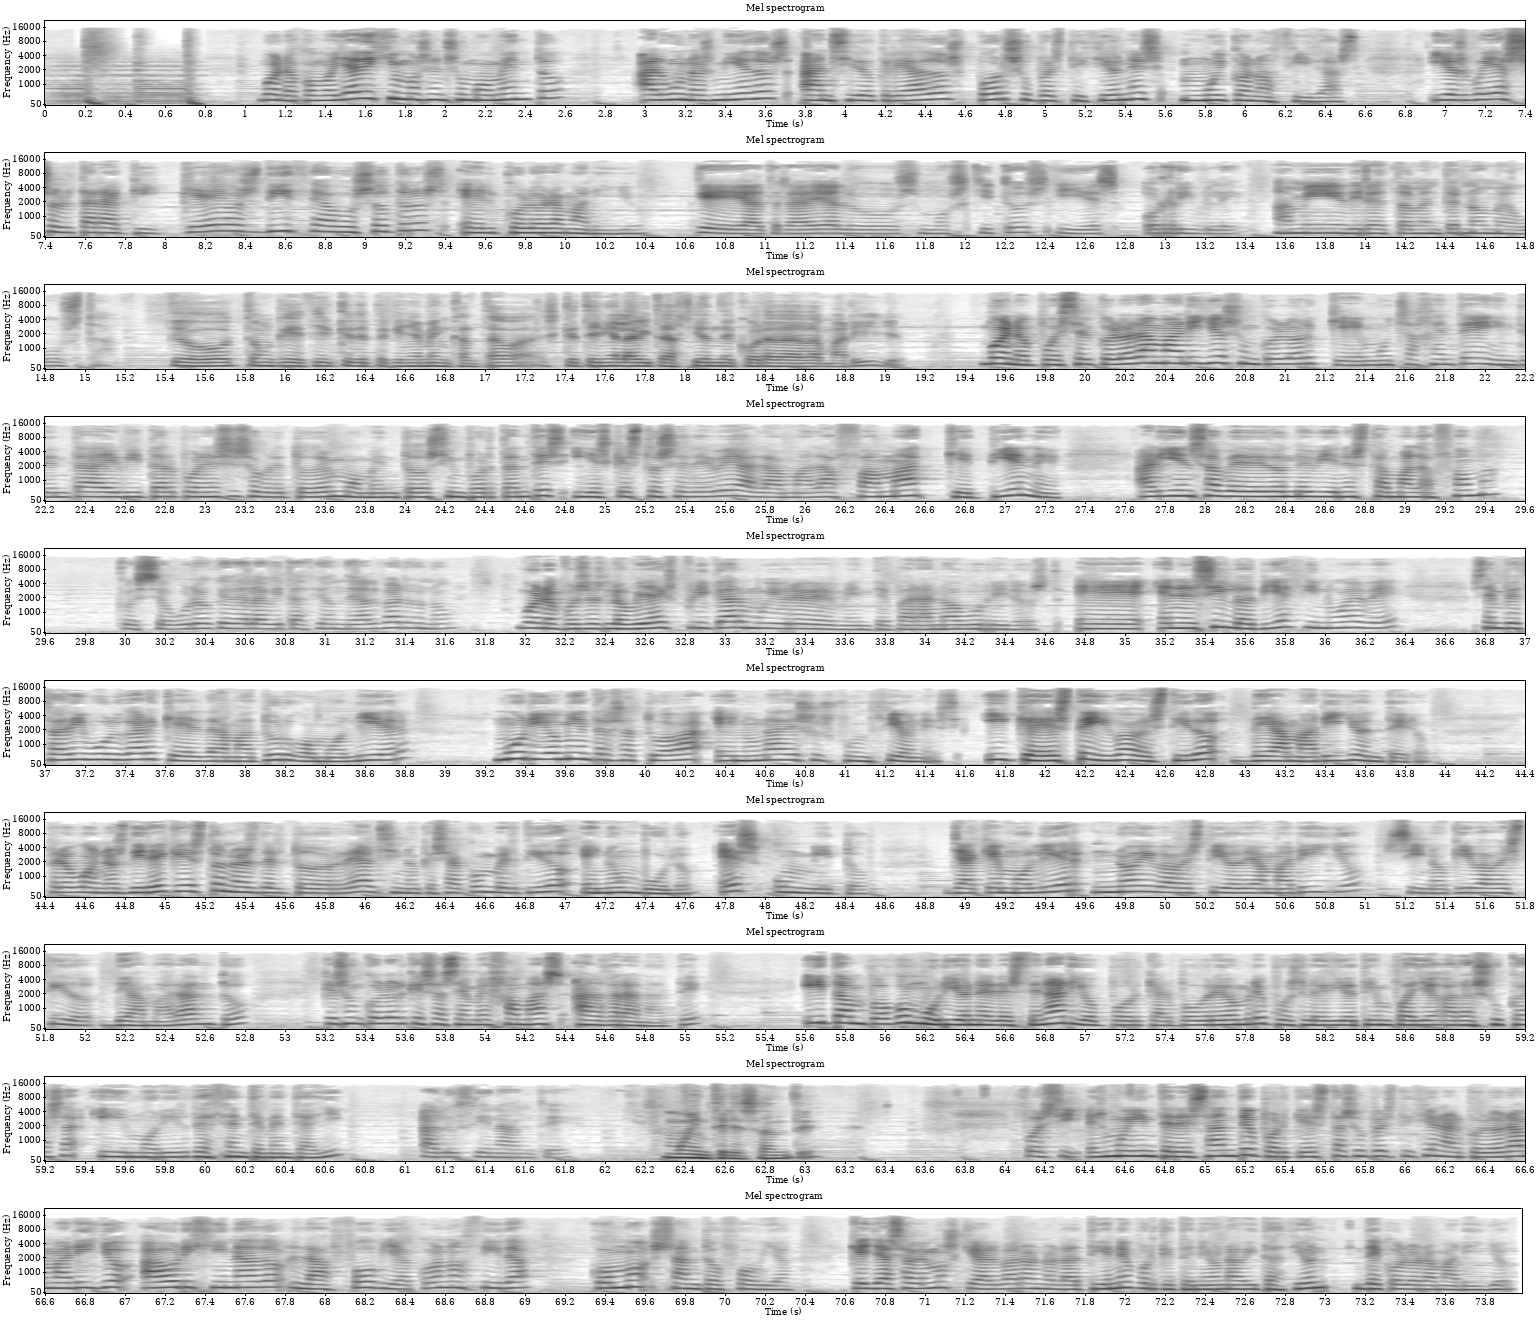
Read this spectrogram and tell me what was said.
Bueno, como ya dijimos en su momento, algunos miedos han sido creados por supersticiones muy conocidas. Y os voy a soltar aquí, ¿qué os dice a vosotros el color amarillo? Que atrae a los mosquitos y es horrible. A mí directamente no me gusta. Yo tengo que decir que de pequeña me encantaba, es que tenía la habitación decorada de amarillo. Bueno, pues el color amarillo es un color que mucha gente intenta evitar ponerse sobre todo en momentos importantes y es que esto se debe a la mala fama que tiene. ¿Alguien sabe de dónde viene esta mala fama? Pues seguro que de la habitación de Álvaro no. Bueno, pues os lo voy a explicar muy brevemente para no aburriros. Eh, en el siglo XIX se empezó a divulgar que el dramaturgo Molière murió mientras actuaba en una de sus funciones y que éste iba vestido de amarillo entero. Pero bueno, os diré que esto no es del todo real, sino que se ha convertido en un bulo. Es un mito, ya que Molière no iba vestido de amarillo, sino que iba vestido de amaranto, que es un color que se asemeja más al granate. Y tampoco murió en el escenario, porque al pobre hombre pues le dio tiempo a llegar a su casa y morir decentemente allí. Alucinante. Muy interesante. Pues sí, es muy interesante porque esta superstición al color amarillo ha originado la fobia conocida como santofobia, que ya sabemos que Álvaro no la tiene porque tenía una habitación de color amarillo.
